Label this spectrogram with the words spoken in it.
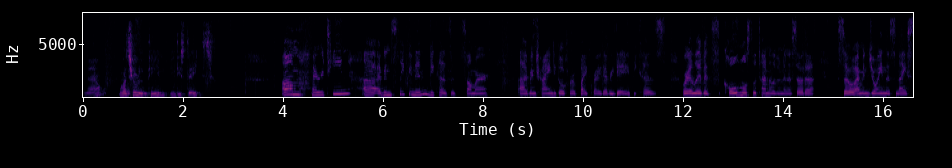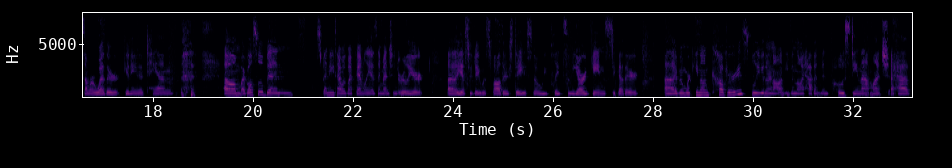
Now, what's your routine in these days? Um, my routine, uh, I've been sleeping in because it's summer. I've been trying to go for a bike ride every day because where I live, it's cold most of the time. I live in Minnesota. So I'm enjoying this nice summer weather, getting a tan. um, I've also been spending time with my family, as I mentioned earlier. Uh, yesterday was Father's Day, so we played some yard games together. I've been working on covers, believe it or not, even though I haven't been posting that much. I have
